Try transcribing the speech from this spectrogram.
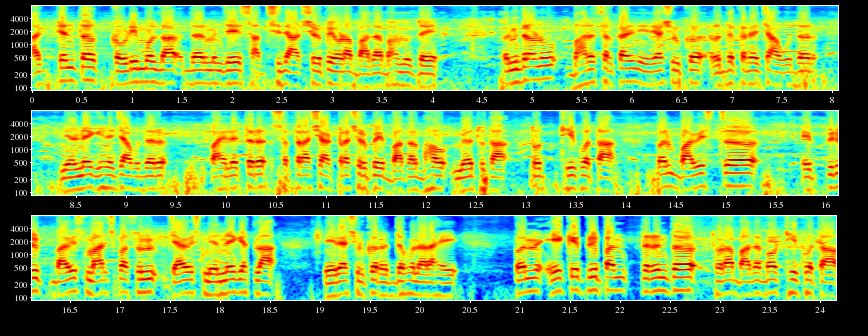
अत्यंत कवडी मोल दर म्हणजे सातशे ते आठशे रुपये एवढा बाजारभाव मिळतो आहे पण मित्रांनो भारत सरकारने निर्यात शुल्क रद्द करण्याच्या अगोदर निर्णय घेण्याच्या अगोदर पाहिलं तर सतराशे अठराशे रुपये बाजारभाव मिळत होता. तो ठीक होता. पण बावीस एप्रिल बावीस मार्चपासून ज्यावेळेस निर्णय घेतला निर्यात शुल्क रद्द होणार आहे. पण एक एप्रिलपर्यंत थोडा बाजारभाव ठीक होता.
